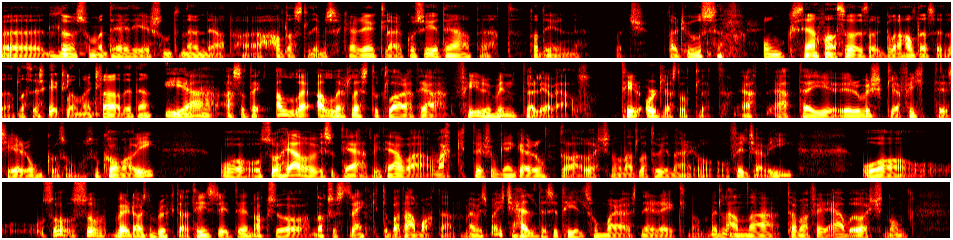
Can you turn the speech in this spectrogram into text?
eh løn som man det är som du nämnde att hålla slimska regler hur ser det at, att ta det in vet ikke flert husen ung sammen så så glad halda seg alla lasse reglerna klarer det ja? ja altså de aller aller fleste klarer at jeg fire mynderlige vel til ordentlig stuttlet att at de er verkligen fitt det ser unge som, som kommer vi och och så här var vi så till att vi har vakter som ganger rundt og ikke noen alle tøyene og, och fylger vi. och och så så vart det också brukt att är också också strängt och bara ta maten. Men hvis man inte hällde sig till sommarhus nere i reglerna med landa tar man för av öknen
